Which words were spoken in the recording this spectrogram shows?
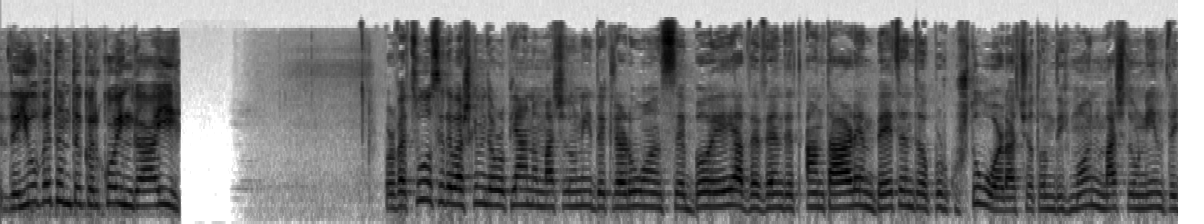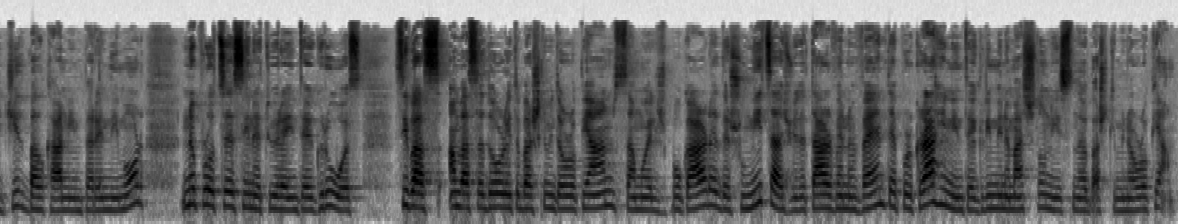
Dhe jo vetëm të kërkojë nga ai. Përfaqësuesit e Bashkimit Evropian në Maqedoni deklaruan se BE-ja dhe vendet anëtare mbeten të përkushtuara që të ndihmojnë Maqedoninë dhe gjithë Ballkanin Perëndimor në procesin e tyre integrues. Sipas ambasadorit të Bashkimit Evropian, Samuel Zhbogar, edhe shumica e qytetarëve në vend e përkrahin integrimin e Maqedonisë në Bashkimin Evropian.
